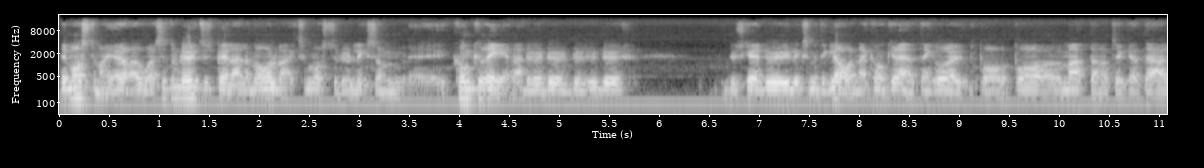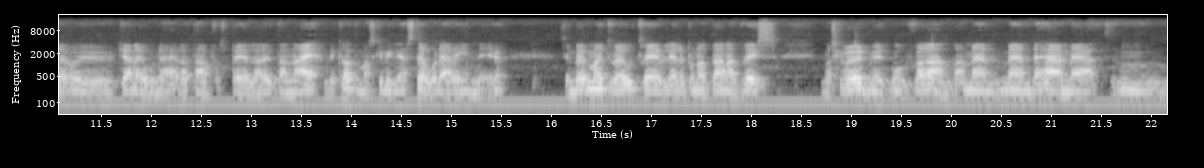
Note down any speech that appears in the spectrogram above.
det måste man göra oavsett om du är utespelare eller målvakt så måste du liksom eh, konkurrera. Du, du, du, du, du, ska, du är ju liksom inte glad när konkurrenten går ut på, på mattan och tycker att det, här, det var ju kanon det här att han får spela. Utan nej, det är klart att man ska vilja stå där inne ju. Sen behöver man inte vara otrevlig eller på något annat vis. Man ska vara ödmjuk mot varandra. Men, men det här med att mm,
